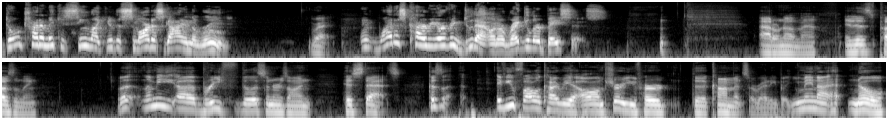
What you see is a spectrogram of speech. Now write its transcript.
don't try to make it seem like you're the smartest guy in the room. Right. And why does Kyrie Irving do that on a regular basis? I don't know, man. It is puzzling. Let, let me uh, brief the listeners on his stats. Because if you follow Kyrie at all, I'm sure you've heard the comments already, but you may not know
